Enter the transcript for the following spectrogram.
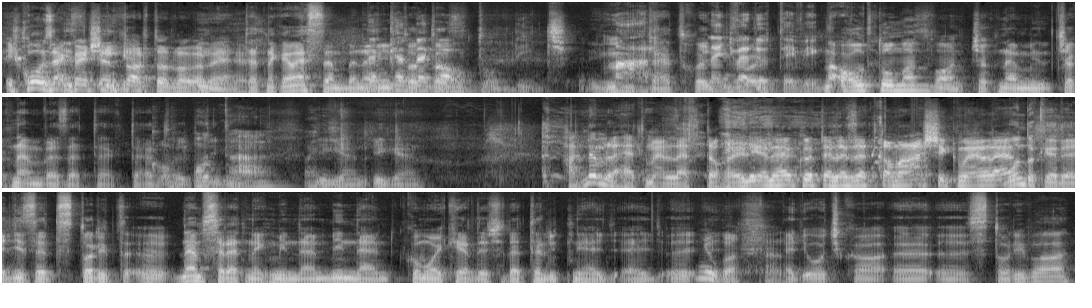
És konzekvensen Igen, tartod magad igen, ehhez. Tehát nekem eszembe nem Neked jutott meg az... autód nincs. Igen, Már. tehát, hogy, 45 hogy, évig. Na, autóm az van, csak nem, csak nem vezetek. Tehát, hogy, Ott igen, vagy- igen, igen. Hát nem lehet mellette, ha ilyen elkötelezett a másik mellett. Mondok erre egy izet, sztorit, nem szeretnék minden, minden komoly kérdésedet elütni egy, egy, Nyugodtan. egy, egy ócska ö, ö, sztorival,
